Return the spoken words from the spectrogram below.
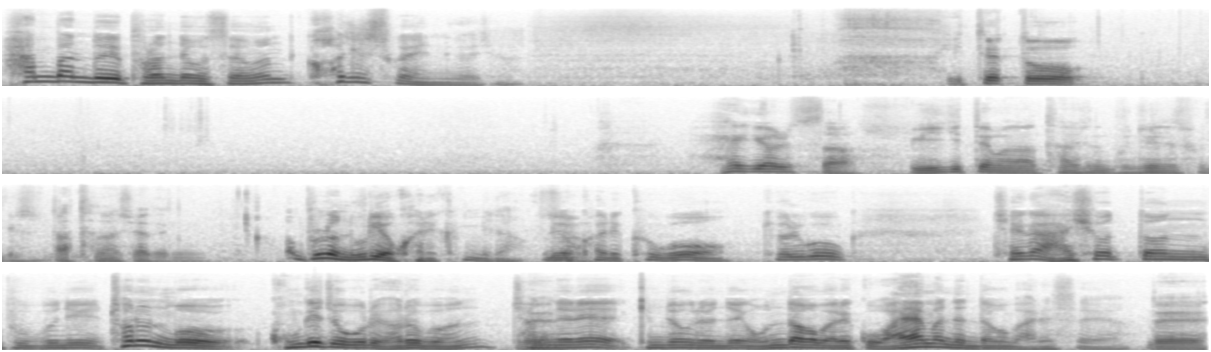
한반도의 불안정성은 커질 수가 있는 거죠. 이때 또 해결사 위기 때만 나타나시는 문재인 대통령께서 나타나셔야 되는 어, 물론 우리 역할이 큽니다. 우리 그렇죠. 역할이 크고 결국 제가 아쉬웠던 부분이 저는 뭐 공개적으로 여러 번 작년에 김정은 위원장이 온다고 말했고 와야만 된다고 말했어요. 네.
